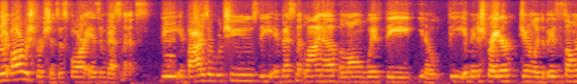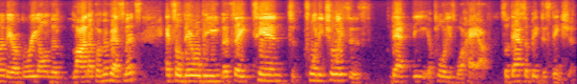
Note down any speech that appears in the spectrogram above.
there are restrictions as far as investments. The advisor will choose the investment lineup along with the, you know, the administrator, generally the business owner. They'll agree on the lineup of investments. And so there will be, let's say, 10 to 20 choices that the employees will have. So that's a big distinction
